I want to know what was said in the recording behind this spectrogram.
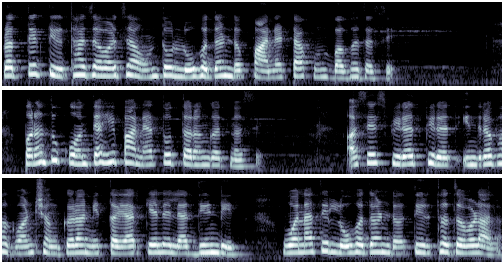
प्रत्येक तीर्थाजवळ जाऊन तो लोहदंड पाण्यात टाकून बघत असे. परंतु कोणत्याही पाण्यात तो तरंगत नसे. असेच फिरत फिरत इंद्र भगवान शंकरांनी तयार केलेल्या दिंडीत वनातील लोहदंड तीर्थजवळ आला.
